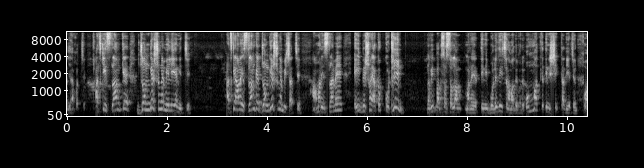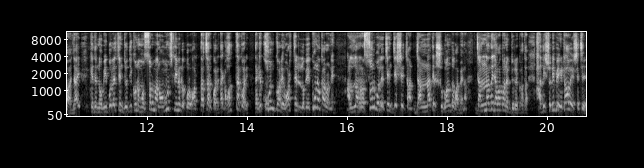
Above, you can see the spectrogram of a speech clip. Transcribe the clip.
দেওয়া হচ্ছে। আজকে ইসলামকে জঙ্গের সঙ্গে মিলিয়ে নিচ্ছে। আজকে আমার ইসলামকে জঙ্গির সঙ্গে মিশাচ্ছে। আমার ইসলামে এই বিষয় এত কঠিন। নবী পাক সাল্লাম মানে তিনি বলে দিয়েছেন আমাদের ঘরে, উম্মাদকে তিনি শিক্ষা দিয়েছেন। পাওয়া যায়, কিন্তু নবী বলেছেন, যদি কোনো মুসলমান অমুসলিমের উপর অত্যাচার করে, তাকে হত্যা করে, তাকে খুন করে অর্থের লোভে কোনো কারণে আল্লাহ রসুল বলেছেন যে সে জান্নাতের সুগন্ধ পাবে না। জান্নাতে যাওয়া তো অনেক দূরের কথা। হাদিস শরীফে এটাও এসেছে।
